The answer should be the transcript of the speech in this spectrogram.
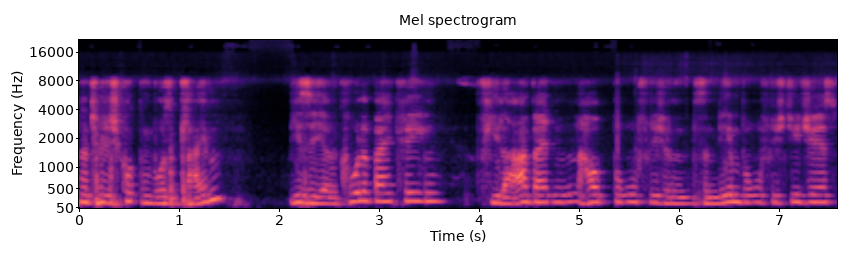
natürlich gucken, wo sie bleiben, wie sie ihre Kohle beikriegen, Viele arbeiten hauptberuflich und sind nebenberuflich DJs,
